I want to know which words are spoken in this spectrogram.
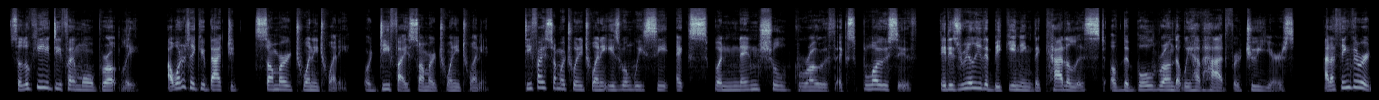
So, looking at DeFi more broadly, I want to take you back to summer 2020 or DeFi summer 2020. DeFi Summer 2020 is when we see exponential growth, explosive. It is really the beginning, the catalyst of the bull run that we have had for two years. And I think there are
